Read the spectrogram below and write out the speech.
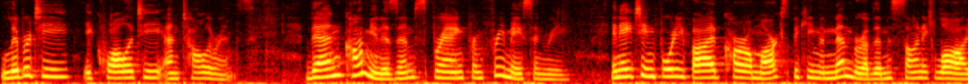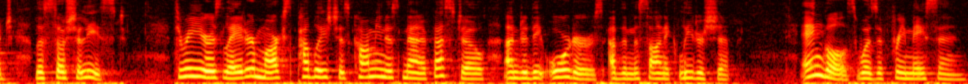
liberty, equality, and tolerance. Then communism sprang from Freemasonry. In 1845, Karl Marx became a member of the Masonic lodge Les Socialistes. Three years later, Marx published his Communist Manifesto under the orders of the Masonic leadership. Engels was a Freemason.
